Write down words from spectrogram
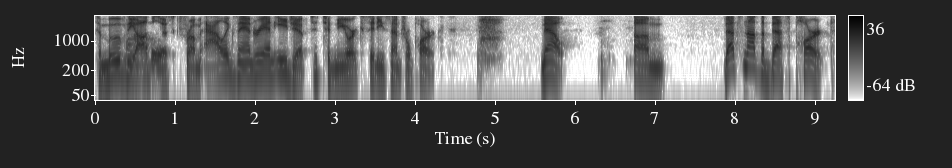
to move the obelisk from Alexandria in Egypt to New York City Central Park. Now, um that's not the best part.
